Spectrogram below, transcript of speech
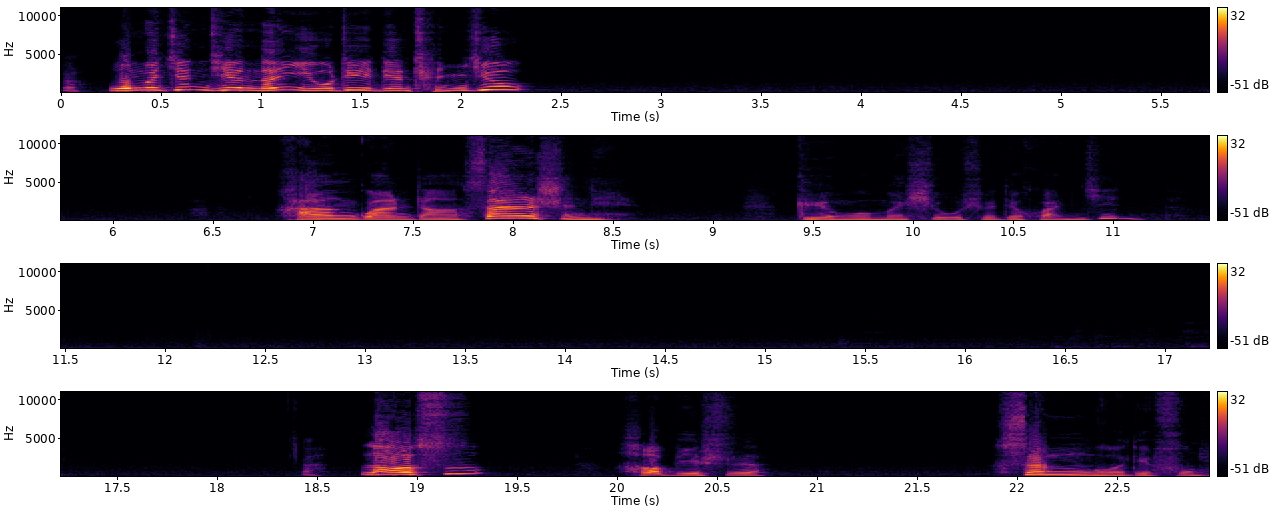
啊，我们今天能有这一点成就，韩馆长三十年给我们修学的环境啊，老师好比是生我的父母，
